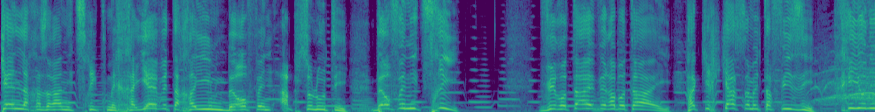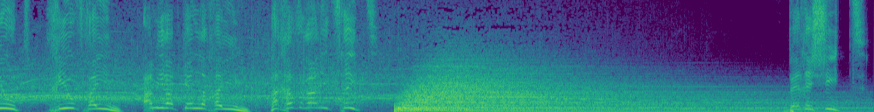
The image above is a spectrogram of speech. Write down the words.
כן לחזרה הנצחית מחייב את החיים באופן אבסולוטי, באופן נצחי. גבירותיי ורבותיי, הקרקס המטאפיזי, חיוניות, חיוב חיים, אמירת כן לחיים, החזרה הנצחית. בראשית.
